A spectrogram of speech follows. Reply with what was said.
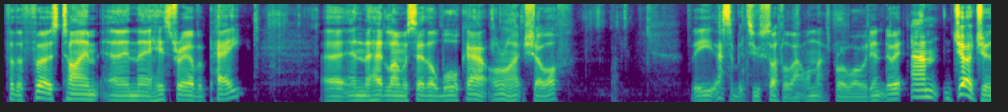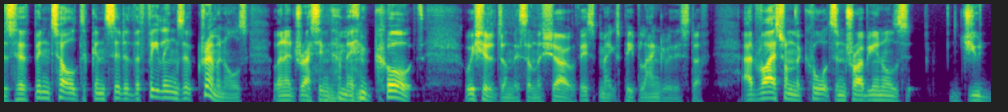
for the first time in their history over pay. Uh, and the headline would say they'll walk out. All right, show off. The, that's a bit too subtle, that one. That's probably why we didn't do it. And judges have been told to consider the feelings of criminals when addressing them in court. We should have done this on the show. This makes people angry, this stuff. Advice from the courts and tribunals ju-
